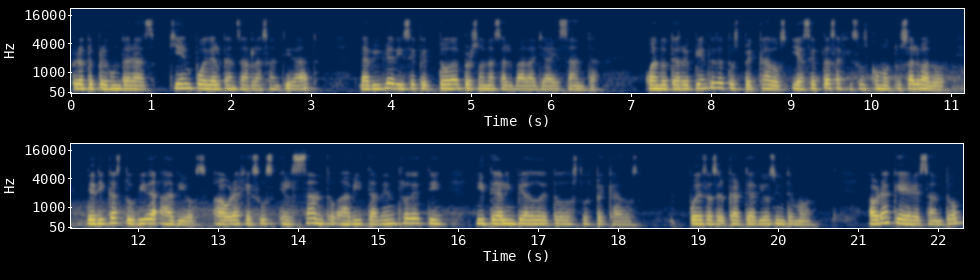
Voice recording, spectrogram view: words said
Pero te preguntarás, ¿quién puede alcanzar la santidad? La Biblia dice que toda persona salvada ya es santa. Cuando te arrepientes de tus pecados y aceptas a Jesús como tu Salvador, dedicas tu vida a Dios. Ahora Jesús el Santo habita dentro de ti y te ha limpiado de todos tus pecados. Puedes acercarte a Dios sin temor. Ahora que eres santo,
